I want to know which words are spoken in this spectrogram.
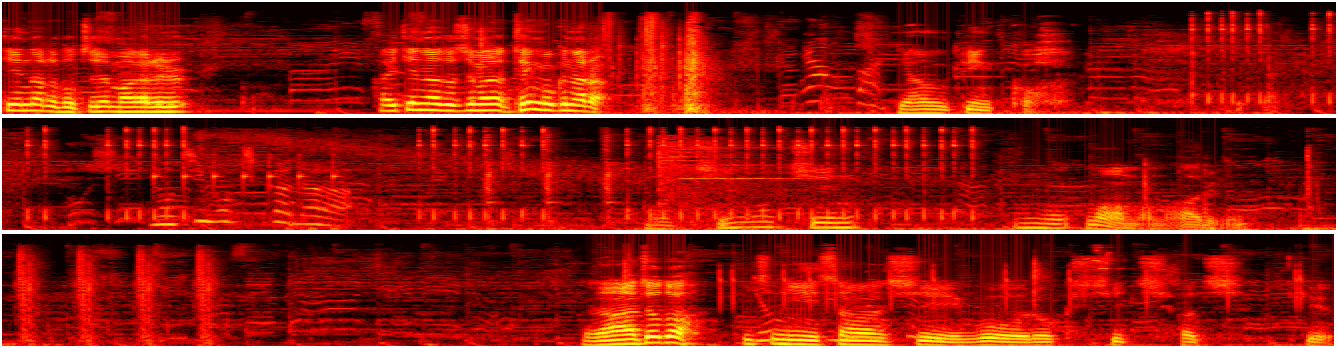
回転ならどっちでも上がれる。回転ならどっちでも天国なら。ヤンウピンか。もちもちかなもちもちも、まあまあまあ、あるよね。ああ、ちょっと !1、2、3、4、5、6、7、8、9。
